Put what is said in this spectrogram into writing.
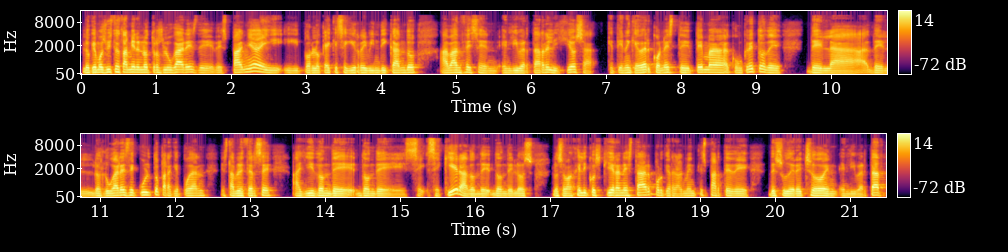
lo que hemos visto también en otros lugares de, España y, por lo que hay que seguir reivindicando avances en, libertad religiosa que tienen que ver con este tema concreto de, de, la, de los lugares de culto para que puedan establecerse allí donde, donde se, quiera, donde, donde los, los evangélicos quieran estar, porque realmente es parte de, de su derecho en libertad.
